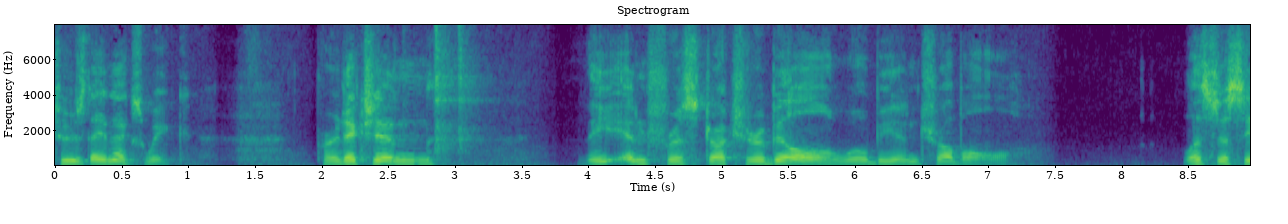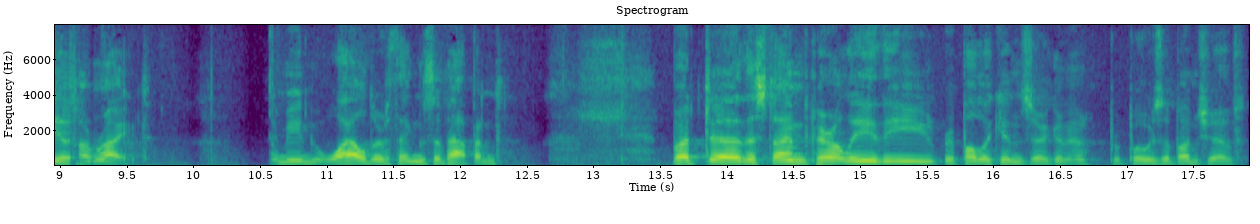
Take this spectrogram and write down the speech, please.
Tuesday next week. Prediction the infrastructure bill will be in trouble. Let's just see if I'm right. I mean, wilder things have happened. But uh, this time, apparently, the Republicans are going to propose a bunch of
